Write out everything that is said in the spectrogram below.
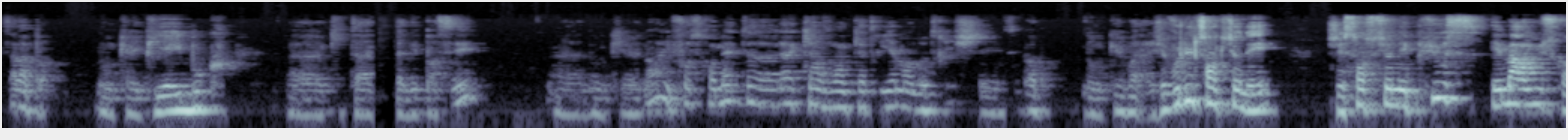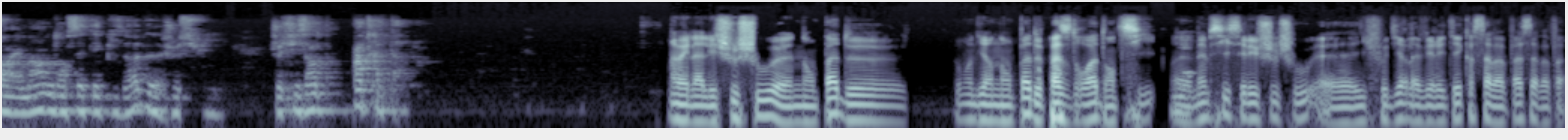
ça va pas. Donc, et puis il y a Ebook euh, qui t'a dépassé. Euh, donc euh, non, il faut se remettre euh, là 15-24e en Autriche, c'est pas bon. Donc voilà, j'ai voulu le sanctionner. J'ai sanctionné Pius et Marius quand même hein, dans cet épisode. Je suis, je suis int- intraitable. Ah là, les chouchous euh, n'ont pas de, comment dire, n'ont pas de passe droit d'anti. Euh, même si c'est les chouchous, euh, il faut dire la vérité. Quand ça va pas, ça va pas.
